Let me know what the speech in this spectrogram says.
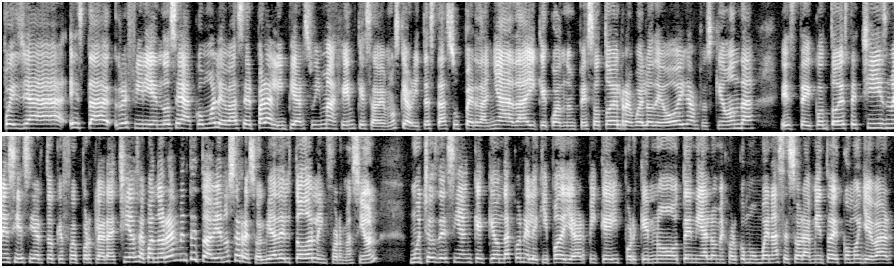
pues ya está refiriéndose a cómo le va a hacer para limpiar su imagen, que sabemos que ahorita está súper dañada y que cuando empezó todo el revuelo de, oigan, pues qué onda, este, con todo este chisme, si es cierto que fue por Clara Chía, o sea, cuando realmente todavía no se resolvía del todo la información, muchos decían que qué onda con el equipo de Gerard Piqué y por qué no tenía a lo mejor como un buen asesoramiento de cómo llevar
